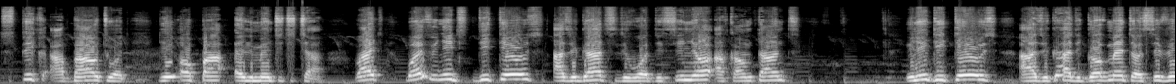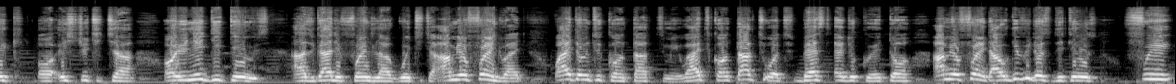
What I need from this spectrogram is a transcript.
speak about what the upper elementary teacher right? But if you need details as regards the what the senior accountant you need details as regards the government or civic or history teacher or you need details as regard the french language teacher. I'm your friend right? Why don't you contact me right? Contact what best educator. I'm your friend. I will give you those details free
